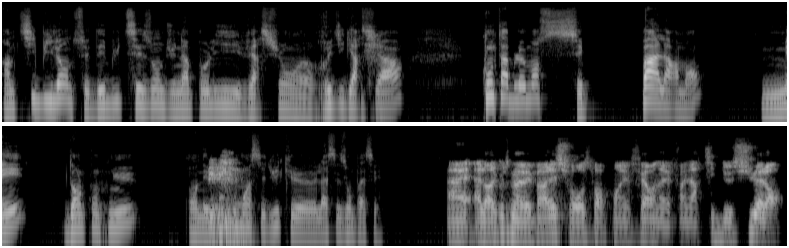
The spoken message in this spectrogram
un petit bilan de ce début de saison du Napoli version Rudy Garcia. Comptablement, c'est pas alarmant, mais dans le contenu, on est beaucoup moins séduit que la saison passée. Alors écoute, on avait parlé sur Eurosport.fr, on avait fait un article dessus. Alors,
